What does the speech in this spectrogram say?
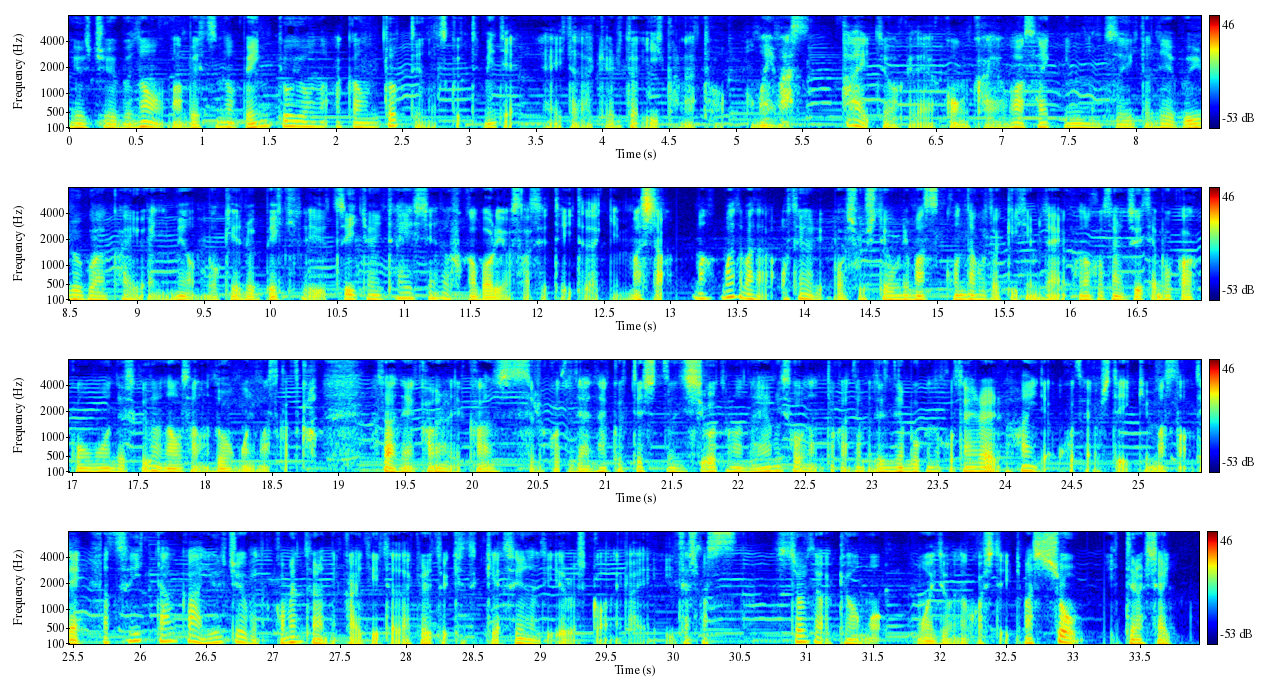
YouTube の、ま別の勉強用のアカウントっていうのを作ってみていただけるといいかなと思います。はい。というわけで、今回は最近のツイートで Vlog は海外に目を向けるべきというツイートに対しての深掘りをさせていただきました。まあ、まだまだお便り募集しております。こんなこと聞いてみたい。このことについて僕はこう思うんですけど、なおさんはどう思いますかとか。あとはね、カメラで監視することではなくて、普通に仕事の悩み相談とかでも全然僕の答えられる範囲でお答えをしていきますので、まあ、Twitter か YouTube のコメント欄に書いていただけると気づきやすいのでよろしくお願いいたします。それでは今日も思い出を残していきましょう。いってらっしゃい。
